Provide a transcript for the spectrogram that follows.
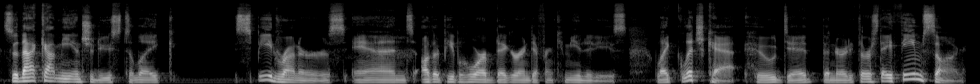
So that got me introduced to like speedrunners and other people who are bigger in different communities, like Glitchcat, who did the Nerdy Thursday theme song.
